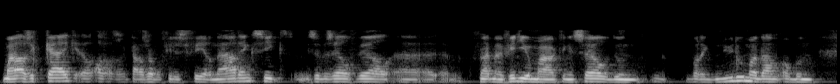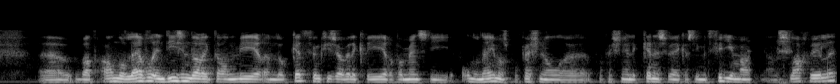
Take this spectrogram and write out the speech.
Maar als ik kijk, als ik daar zo over filosoferen nadenk, zie ik ze mezelf wel uh, vanuit mijn videomarketing hetzelfde doen wat ik nu doe, maar dan op een uh, wat ander level. In die zin dat ik dan meer een loketfunctie zou willen creëren voor mensen die, voor ondernemers, professional, uh, professionele kenniswerkers die met videomarketing aan de slag willen.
